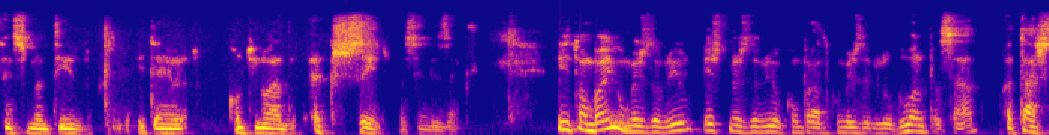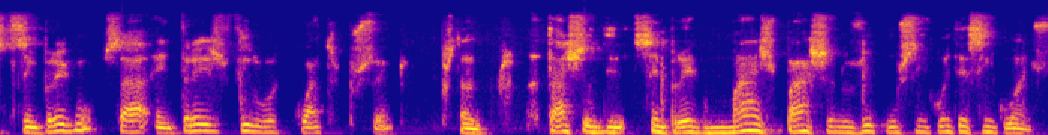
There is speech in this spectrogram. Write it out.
tem se mantido e tem continuado a crescer, assim dizemos. E também o mês de abril, este mês de abril comparado com o mês de abril do ano passado, a taxa de desemprego está em 3,4%. Portanto, a taxa de desemprego mais baixa nos últimos 55 anos.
